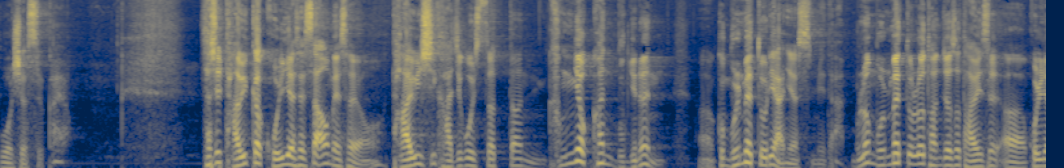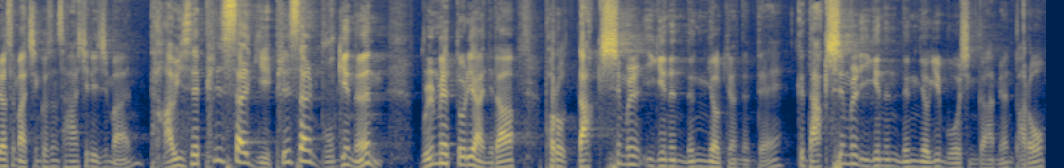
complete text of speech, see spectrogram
무엇이었을까요? 사실 다윗과 골리앗의 싸움에서요. 다윗이 가지고 있었던 강력한 무기는 어, 그 물맷돌이 아니었습니다. 물론 물맷돌로 던져서 다윗을 어, 골리앗을 맞힌 것은 사실이지만 다윗의 필살기, 필살 무기는 물맷돌이 아니라 바로 낙심을 이기는 능력이었는데 그 낙심을 이기는 능력이 무엇인가 하면 바로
